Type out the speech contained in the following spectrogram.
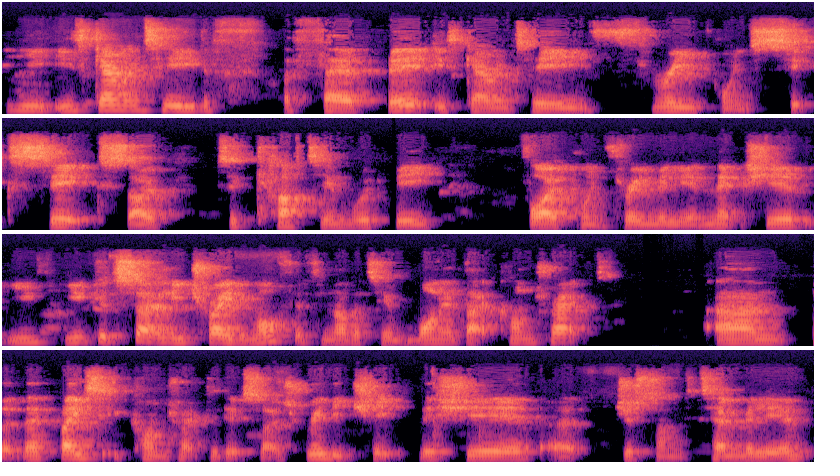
he, he's guaranteed a fair bit. He's guaranteed 3.66. So to cut him would be 5.3 million next year. But you, you could certainly trade him off if another team wanted that contract. Um, but they've basically contracted it so it's really cheap this year, just under 10 million.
